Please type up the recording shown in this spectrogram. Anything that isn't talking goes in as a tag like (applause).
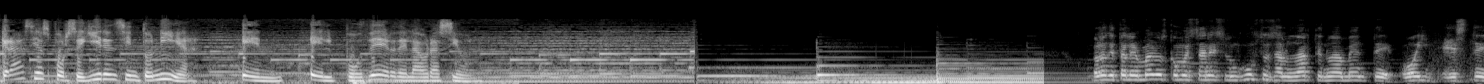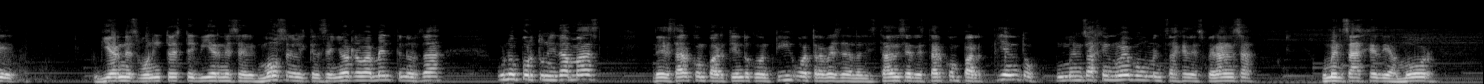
Gracias por seguir en sintonía en El Poder de la Oración. Hola, ¿qué tal hermanos? ¿Cómo están? Es un gusto saludarte nuevamente hoy, este viernes bonito, este viernes hermoso en el que el Señor nuevamente nos da una oportunidad más de estar compartiendo contigo a través de la distancia, de estar compartiendo un mensaje nuevo, un mensaje de esperanza, un mensaje de amor,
